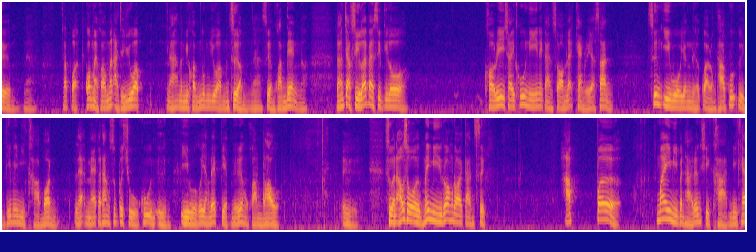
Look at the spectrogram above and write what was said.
เดิมนะซัพพอร์ตก็หมายความว่ามันอาจจะยวบนะมันมีความนุ่มยวบมันเสื่อมนะเสื่อมความเด้งเนาะ หลังจาก 480 กิโล คอรี่ใช้คู่นี้ในการซ้อมและแข่งระยะสั้น ซึ่ง EVO ยังเหนือกว่ารองเท้าคู่อื่นที่ไม่มีคาร์บอน และแม้กระทั่งซูเปอร์ชูคู่อื่นๆ EVO ก็ยังได้เปรียบในเรื่องของความเบาเออส่วนเอาโซไม่มีร่องรอยการสึก Upper ไม่มีปัญหาเรื่องฉีกขาด มีแค่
